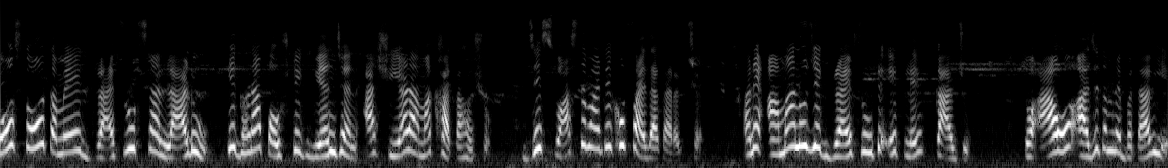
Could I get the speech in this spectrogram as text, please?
દોસ્તો, તમે ડ્રાયફ્રૂટ્સના લાડુ કે ઘણા પૌષ્ટિક વ્યંજન આ શિયાળામાં ખાતા હશો, જે સ્વાસ્થ્ય માટે ખૂબ ફાયદાકારક છે. અને આમાંનું જ એક ડ્રાયફ્રૂટ એટલે કાજુ. તો આવો, આજે તમને બતાવીએ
